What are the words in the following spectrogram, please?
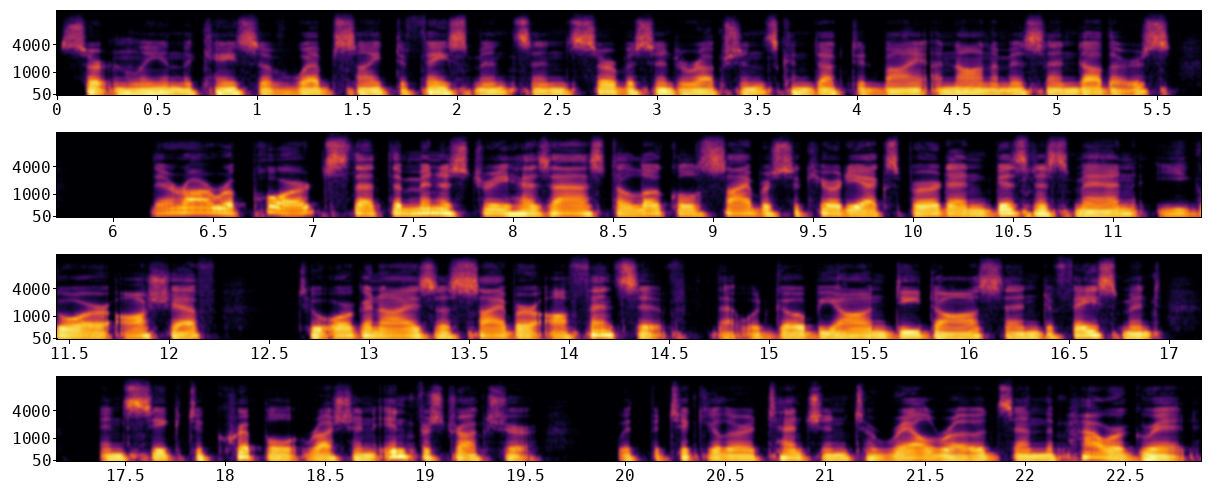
certainly in the case of website defacements and service interruptions conducted by Anonymous and others. There are reports that the ministry has asked a local cybersecurity expert and businessman, Yegor Aushev, to organize a cyber offensive that would go beyond DDoS and defacement and seek to cripple Russian infrastructure, with particular attention to railroads and the power grid.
